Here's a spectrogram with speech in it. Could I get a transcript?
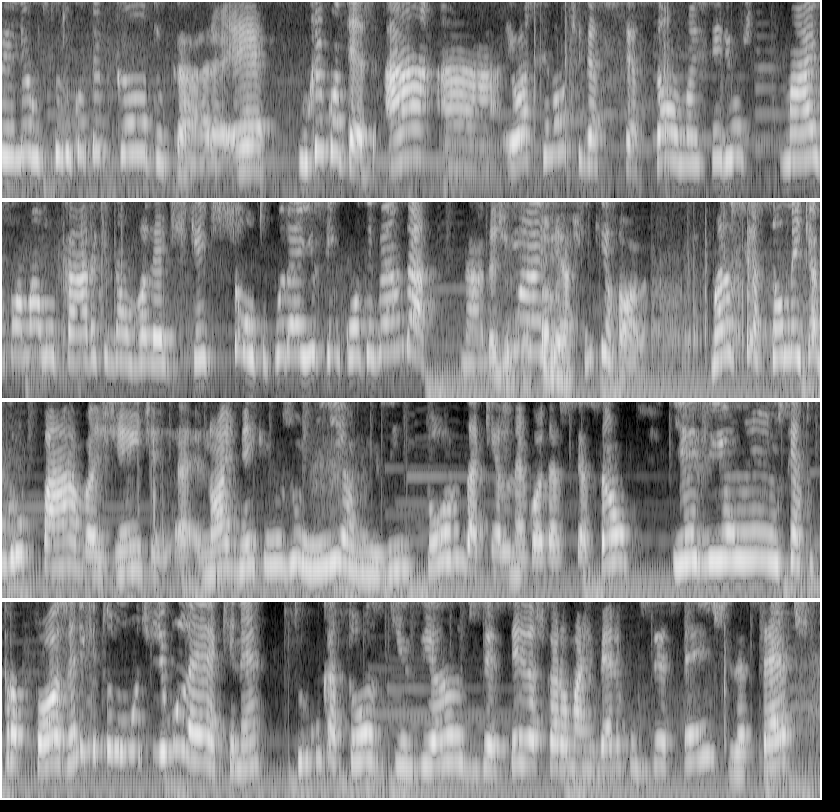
caramba, vendeu de tudo quanto é canto, cara. É, o que acontece? A, a, eu acho que se não tivesse associação, nós seríamos mais uma malucada que dá um rolê de skate solto por aí, sem conta e vai andar. Nada demais, Exatamente. é assim que rola. Mas a associação meio que agrupava a gente, é, nós meio que nos uníamos em torno daquele negócio da associação e havia um certo propósito, ainda que todo um monte de moleque, né? Tudo com 14, 15 anos, 16, acho que era o mais velho com 16, 17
